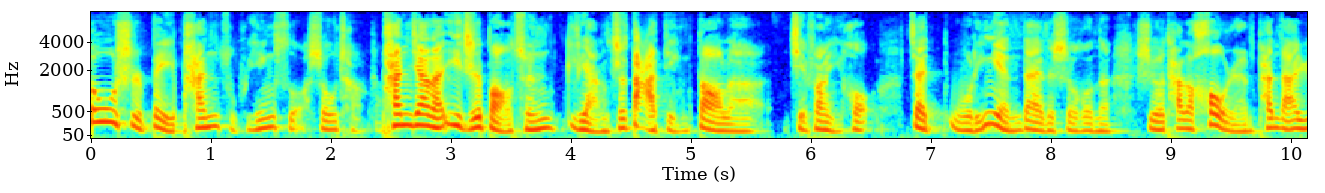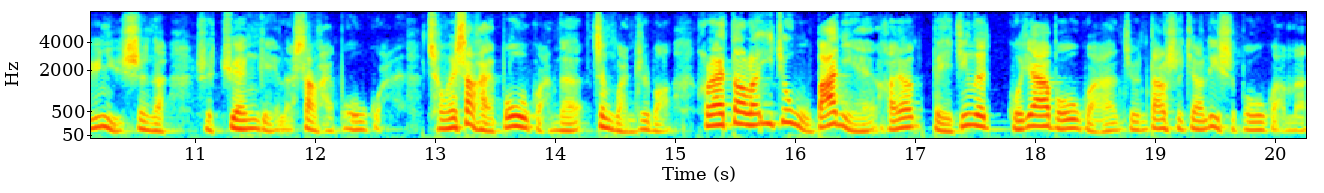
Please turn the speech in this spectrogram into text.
都是被潘祖英所收藏。潘家呢一直保存两只大鼎，到了解放以后。在五零年代的时候呢，是由他的后人潘达宇女士呢，是捐给了上海博物馆，成为上海博物馆的镇馆之宝。后来到了一九五八年，好像北京的国家博物馆，就是当时叫历史博物馆嘛，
